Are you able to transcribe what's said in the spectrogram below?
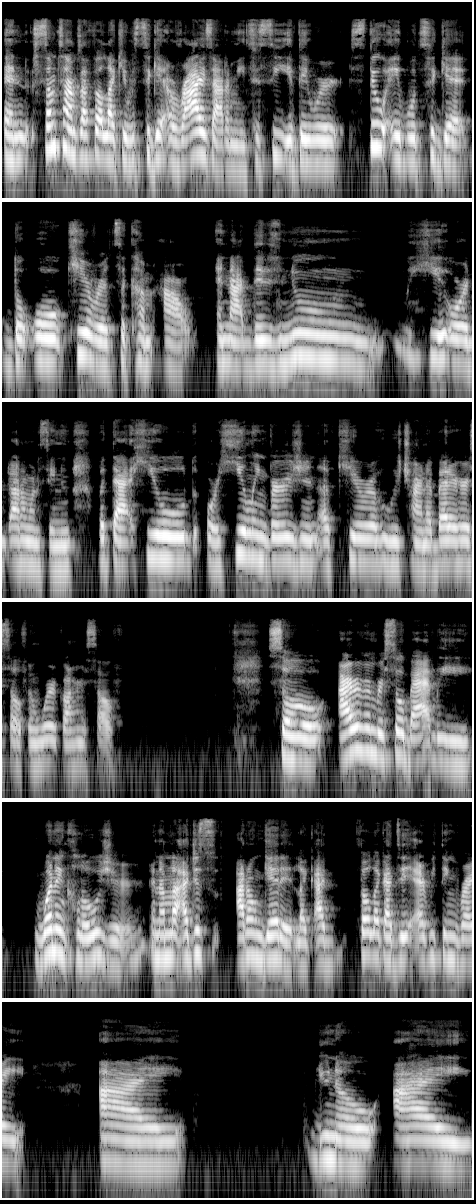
And sometimes I felt like it was to get a rise out of me to see if they were still able to get the old Kira to come out and not this new heal or I don't want to say new, but that healed or healing version of Kira who was trying to better herself and work on herself. So I remember so badly one enclosure, And I'm like, I just, I don't get it. Like, I felt like I did everything right. I, you know, I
